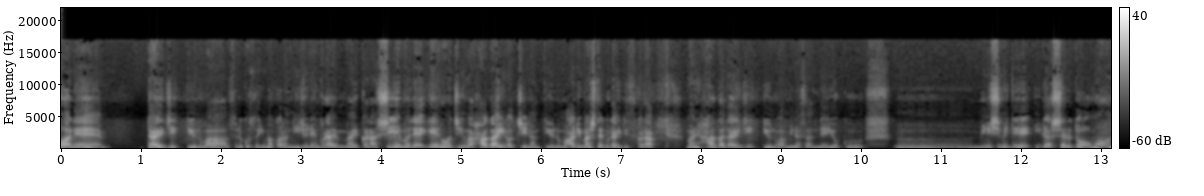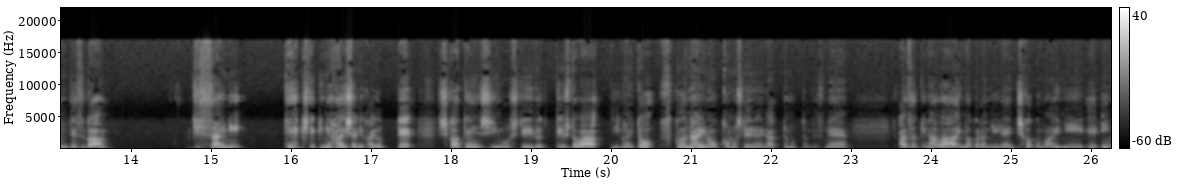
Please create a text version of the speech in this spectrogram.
はね、大事っていうのは、それこそ今から20年くらい前かな、CM で芸能人は歯が命なんていうのもありましたぐらいですから、まあね、歯が大事っていうのは皆さんね、よく、うーん、身に染みていらっしゃるとは思うんですが、実際に定期的に歯医者に通って歯科検診をしているっていう人は意外と少ないのかもしれないなって思ったんですね。あずきなは今から2年近く前にイン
